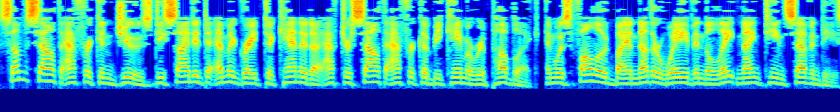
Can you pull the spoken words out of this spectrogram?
Some South African Jews decided to emigrate to Canada after South Africa became a republic, and was followed by another wave in the late 1970s,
